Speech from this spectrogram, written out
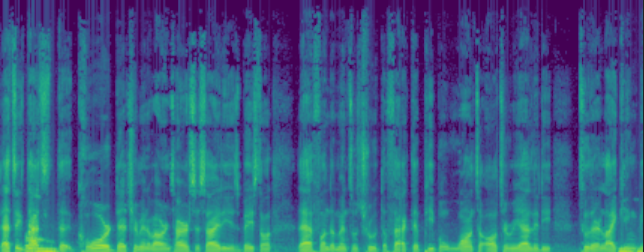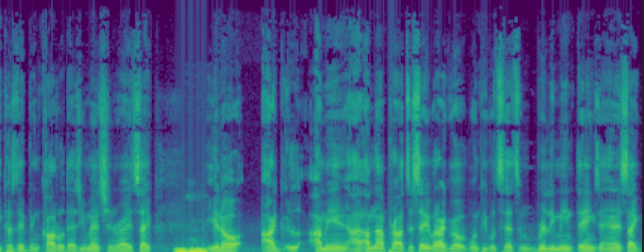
That's a, that's the core detriment of our entire society is based on that fundamental truth the fact that people want to alter reality to their liking mm-hmm. because they've been coddled as you mentioned right it's like mm-hmm. you know i i mean I, am not proud to say but i grew up when people said some really mean things and it's like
